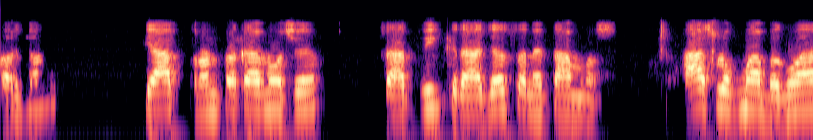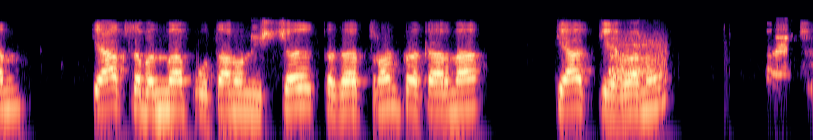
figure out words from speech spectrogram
અર્જન, ત્યાગ ત્રણ પ્રકારનો છે, સાત્વિક, રાજસ અને તામસ. આ શ્લોકમાં ભગવાન ત્યાગ સંબંધમાં પોતાનો નિશ્ચય તથા ત્રણ પ્રકારના ત્યાગ કહેવાનું કહે છે.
